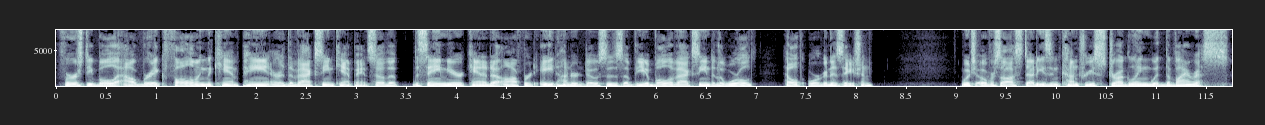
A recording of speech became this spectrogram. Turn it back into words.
First Ebola outbreak following the campaign or the vaccine campaign. So the, the same year, Canada offered 800 doses of the Ebola vaccine to the World Health Organization, which oversaw studies in countries struggling with the virus.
